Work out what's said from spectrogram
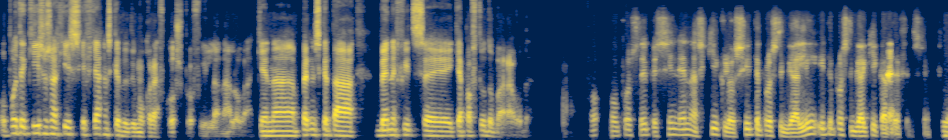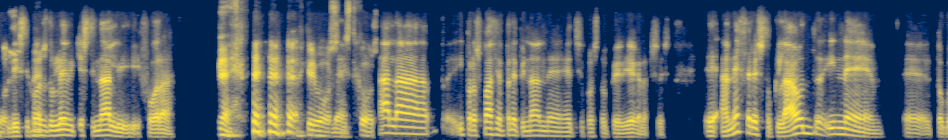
Οπότε εκεί ίσως αρχίσεις και φτιάχνεις και το δημογραφικό σου προφίλ ανάλογα και να παίρνεις και τα benefits ε, και από αυτόν τον παράγοντα. Όπως το είπες, είναι ένας κύκλος είτε προς την καλή είτε προς την κακή ναι. κατεύθυνση. Ναι. Δυστυχώς δουλεύει και στην άλλη φορά. Ναι, ακριβώς. Ναι. Αλλά η προσπάθεια πρέπει να είναι έτσι όπως το περιέγραψες. Ε, ανέφερε στο cloud, είναι ε, το,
